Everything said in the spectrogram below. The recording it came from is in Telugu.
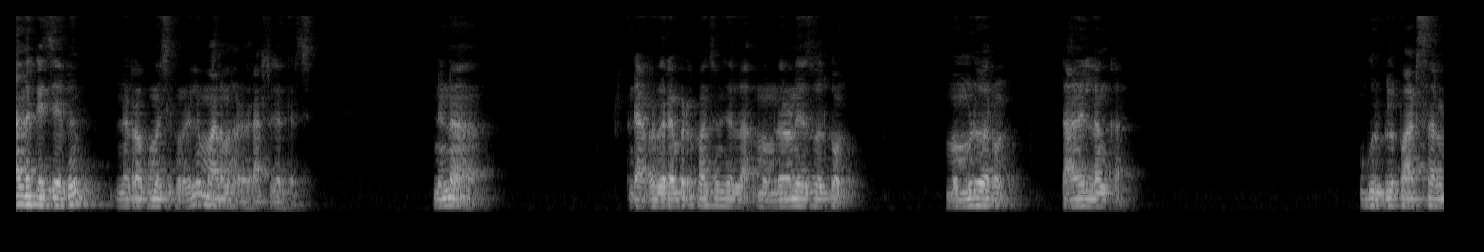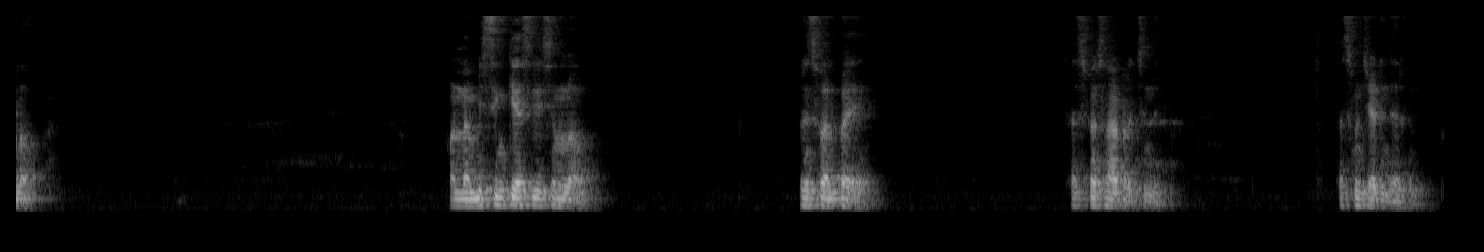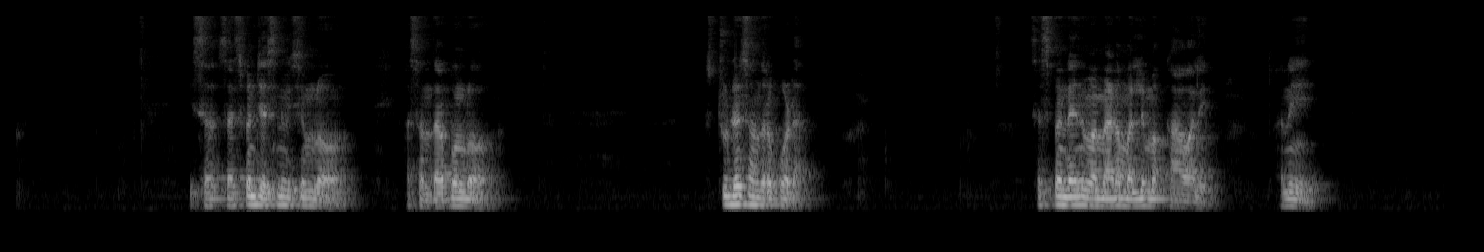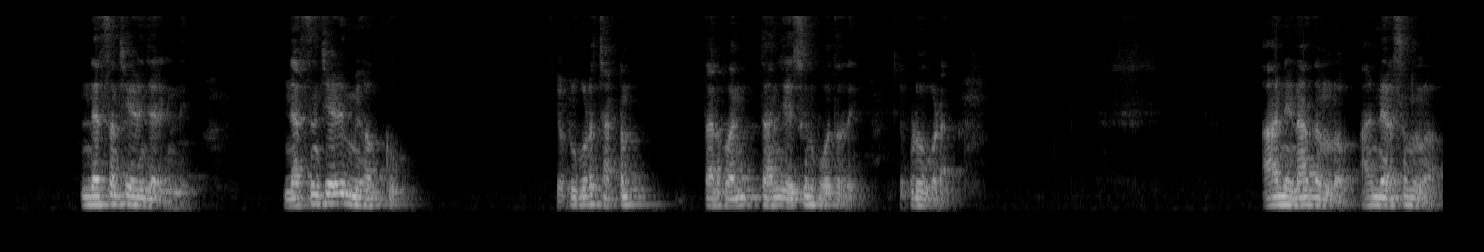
అందరికీ చెప్పాం నేను రఘుమతి చిక్కుమరల్లి మానమహాడు రాష్ట్ర కార్యదర్శి. నిన్న డాక్టర్ బిఆర్ అంబేద్కర్ కోనసీమ జిల్లా మమ్మడివరం నియోజకవర్గం మమ్మడివరం తాళిల్లంక గురుకుల పాఠశాలలో మొన్న మిస్సింగ్ కేసు విషయంలో ప్రిన్సిపల్పై సస్పెన్షన్ ఆర్డర్ వచ్చింది. సస్పెండ్ చేయడం జరిగింది. సస్పెండ్ చేసిన విషయంలో ఆ సందర్భంలో స్టూడెంట్స్ అందరూ కూడా సస్పెండ్ అయిన మా మేడం మళ్ళీ మాకు కావాలి అని నిరసన చేయడం జరిగింది. నిరసన చేయడం మీ హక్కు. ఎప్పుడు కూడా చట్టం తన పని తాను చేసుకుని పోతుంది ఎప్పుడు కూడా. ఆ నినాదంలో ఆ నిరసనలో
